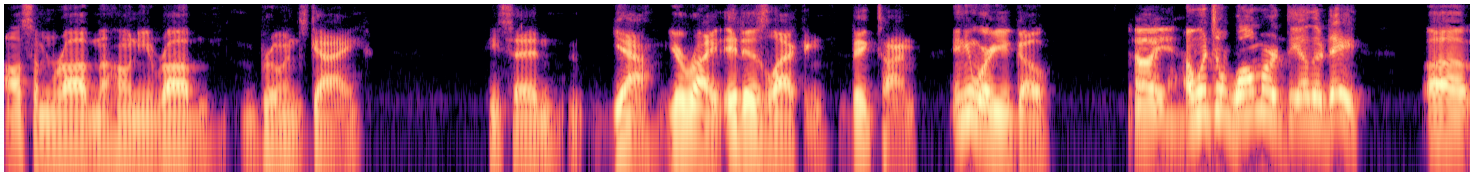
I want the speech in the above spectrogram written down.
Awesome rob mahoney rob bruins guy. He said yeah you're right. It is lacking big time. Anywhere you go. Oh yeah. I went to Walmart the other day, uh,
